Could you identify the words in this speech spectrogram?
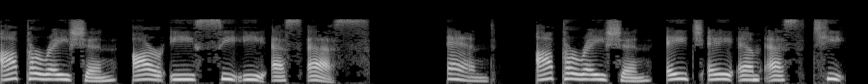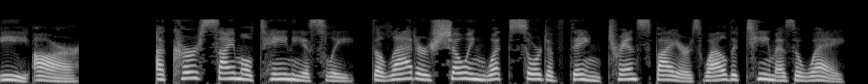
Operation RECESS and Operation HAMSTER occur simultaneously, the latter showing what sort of thing transpires while the team is away.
